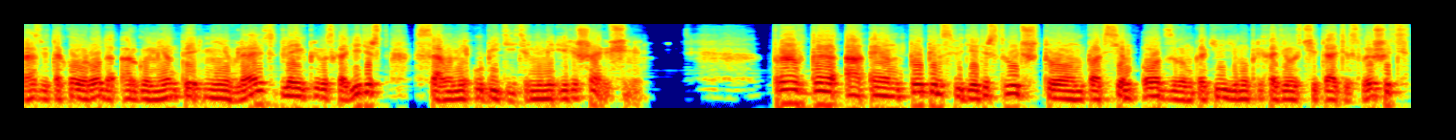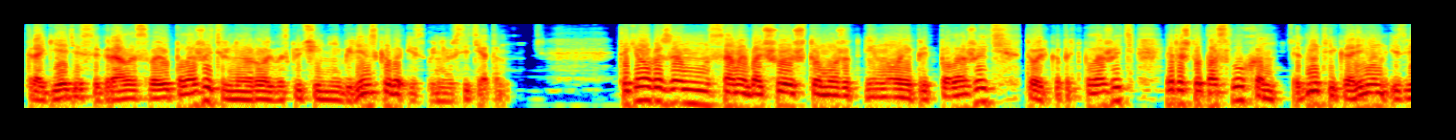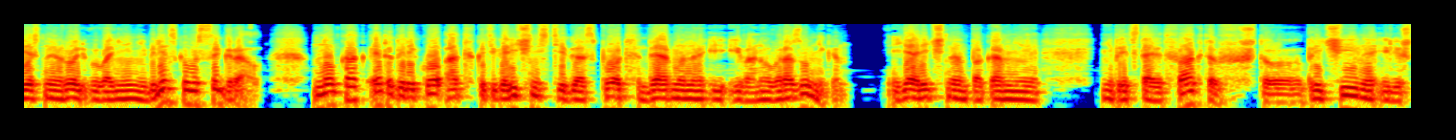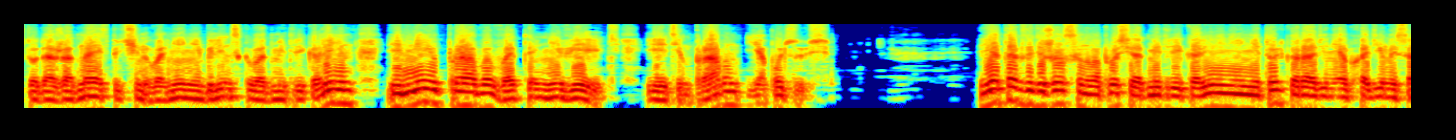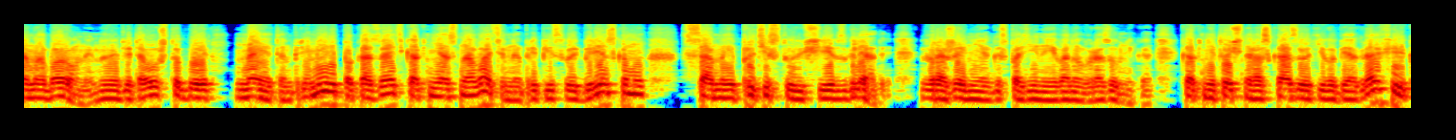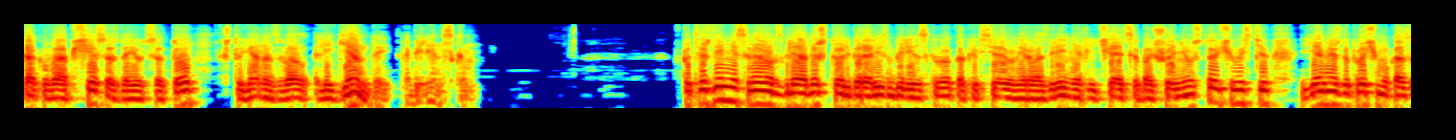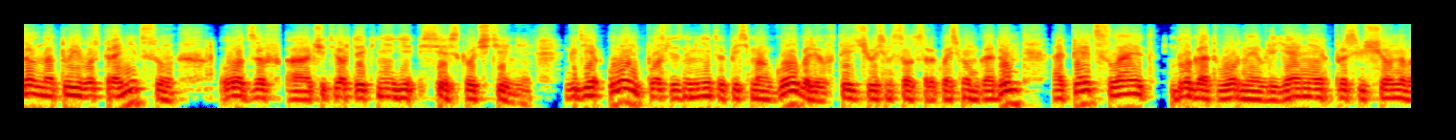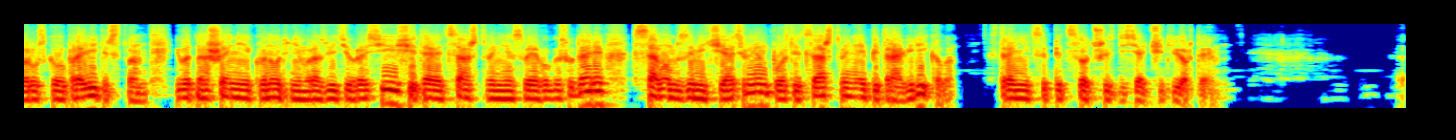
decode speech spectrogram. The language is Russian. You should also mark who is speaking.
Speaker 1: Разве такого рода аргументы не являются для их превосходительств самыми убедительными и решающими? Правда, А.Н. Пеппин свидетельствует, что по всем отзывам, какие ему приходилось читать и слышать, трагедия сыграла свою положительную роль в исключении Белинского из университета. Таким образом, самое большое, что может иное предположить, только предположить, это что, по слухам, Дмитрий Каренин известную роль в увольнении Белинского сыграл. Но как это далеко от категоричности господ Дермана и Иванова-Разумника? Я лично, пока мне не представят фактов, что причина или что даже одна из причин увольнения Белинского Дмитрий Калинин, имею право в это не верить, и этим правом я пользуюсь. Я так задержался на вопросе о Дмитрии Калинине не только ради необходимой самообороны, но и для того, чтобы на этом примере показать, как неосновательно приписывают Беренскому самые протестующие взгляды, выражения господина Иванова-Разумника, как неточно рассказывают его биографию и как вообще создается то, что я назвал легендой о Беленском подтверждение своего взгляда, что либерализм Белинского, как и все его мировоззрение, отличается большой неустойчивостью, я, между прочим, указал на ту его страницу, отзыв о четвертой книге сельского чтения, где он, после знаменитого письма Гоголю в 1848 году, опять славит благотворное влияние просвещенного русского правительства и в отношении к внутреннему развитию России считает царствование своего государя самым замечательным после царствования Петра Великого, страница 564.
